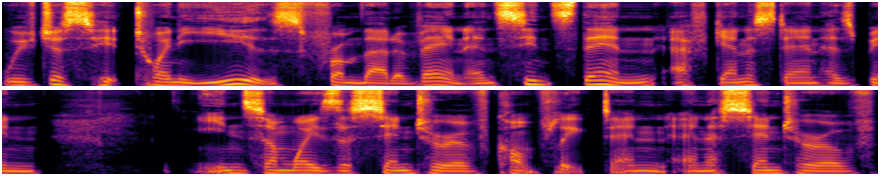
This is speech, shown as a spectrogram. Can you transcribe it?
we've just hit 20 years from that event, and since then, Afghanistan has been in some ways the center of conflict and and a center of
